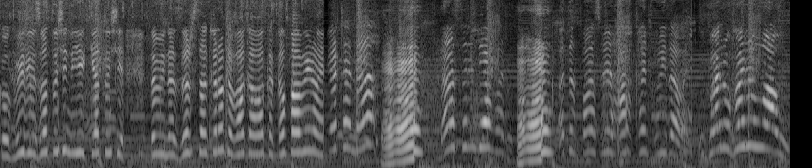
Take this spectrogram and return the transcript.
કોઈક વીડિયો જોતું છે ને એ કહેતું છે તમે ના જરસા કરો કે વાકા વાકા કપા વીણો. બેઠા ના. હા ના સરી દેવાનું હા અતર પાંચ મિનિટ હા ખાઈને હોઈ જવાય. ઊભા રહો ઊભા હું આવું.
